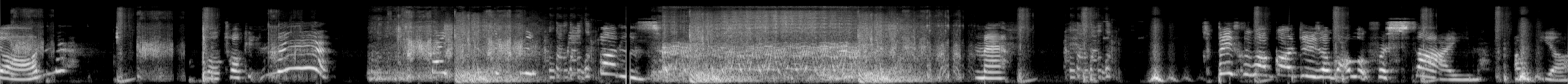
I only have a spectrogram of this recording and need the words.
Play on while talking. There! Like, bottles. Meh. So basically what I've got to do is I've got to look for a sign out here.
